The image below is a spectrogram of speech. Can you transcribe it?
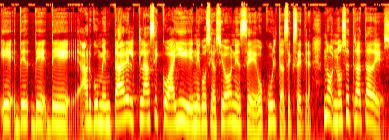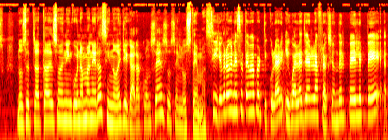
de, de, argumentar el clásico, hay negociaciones ocultas, etcétera. No, no se trata de eso. No se trata de eso de ninguna manera, sino de llegar a consensos en los temas. Sí, yo creo que en este tema particular, igual ayer la fracción del PLP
